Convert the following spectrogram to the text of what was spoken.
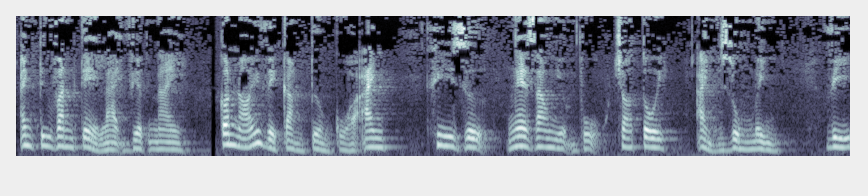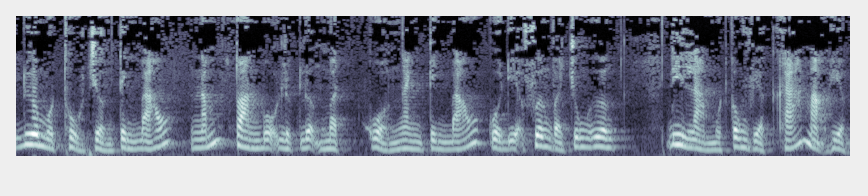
anh Tư Văn kể lại việc này, có nói về cảm tưởng của anh khi dự nghe giao nhiệm vụ cho tôi ảnh dùng mình vì đưa một thủ trưởng tình báo nắm toàn bộ lực lượng mật của ngành tình báo của địa phương và trung ương đi làm một công việc khá mạo hiểm.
